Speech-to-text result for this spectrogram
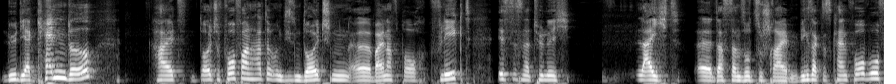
Lydia Kendall halt deutsche Vorfahren hatte und diesen deutschen äh, Weihnachtsbrauch pflegt, ist es natürlich leicht, äh, das dann so zu schreiben. Wie gesagt, das ist kein Vorwurf.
